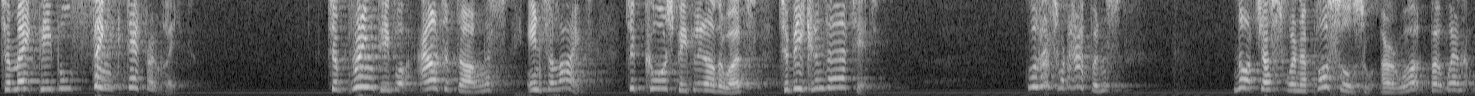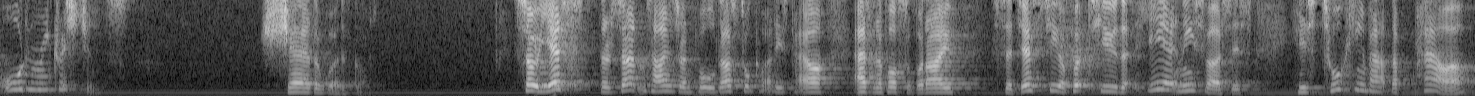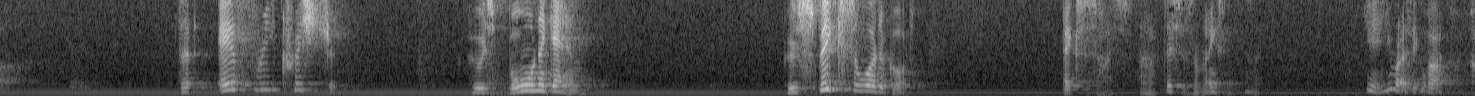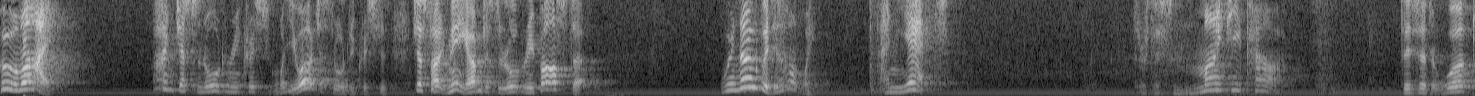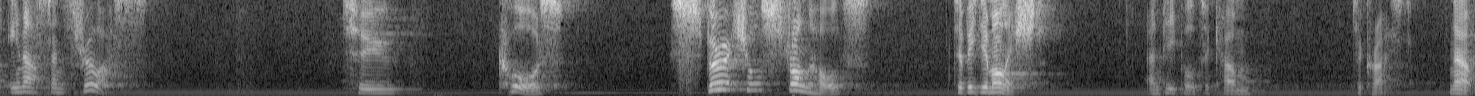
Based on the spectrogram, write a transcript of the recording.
to make people think differently, to bring people out of darkness into light, to cause people, in other words, to be converted. Well, that's what happens not just when apostles are at work, but when ordinary Christians Share the word of God. So, yes, there are certain times when Paul does talk about his power as an apostle, but I suggest to you, or put to you, that here in these verses, he's talking about the power that every Christian who is born again, who speaks the word of God, exercises. Oh, this is amazing, Yeah, you might think, well, who am I? I'm just an ordinary Christian. Well, you are just an ordinary Christian. Just like me, I'm just an ordinary pastor. We're nobodies, aren't we? And yet, there is this mighty power that is at work in us and through us to cause spiritual strongholds to be demolished and people to come to Christ. Now,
